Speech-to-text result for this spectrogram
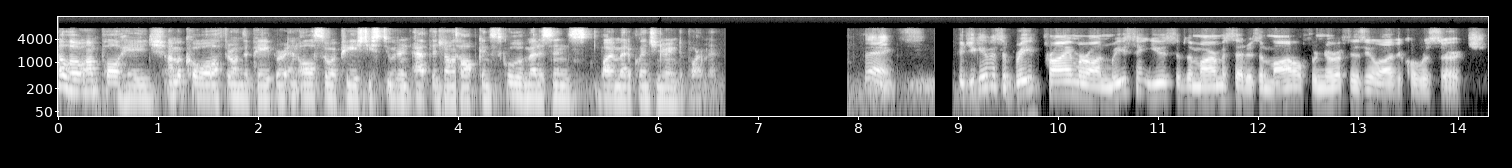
Hello, I'm Paul Hage. I'm a co-author on the paper and also a PhD student at the Johns Hopkins School of Medicine's Biomedical Engineering Department. Thanks. Could you give us a brief primer on recent use of the marmoset as a model for neurophysiological research?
